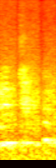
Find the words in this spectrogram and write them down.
Lord.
